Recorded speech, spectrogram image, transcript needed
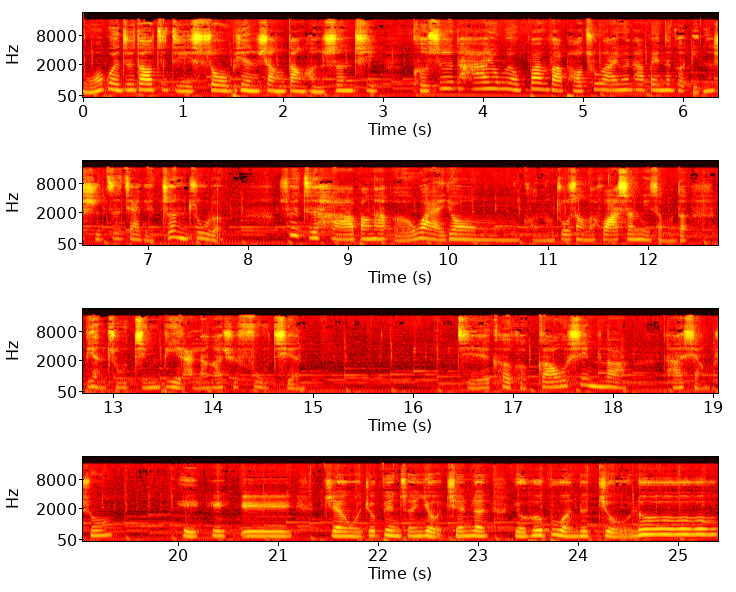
魔鬼知道自己受骗上当，很生气。可是他又没有办法跑出来，因为他被那个银十字架给镇住了，所以只好帮他额外用可能桌上的花生米什么的变出金币来，让他去付钱。杰克可高兴啦，他想说：“嘿嘿嘿，这样我就变成有钱人，有喝不完的酒喽。”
